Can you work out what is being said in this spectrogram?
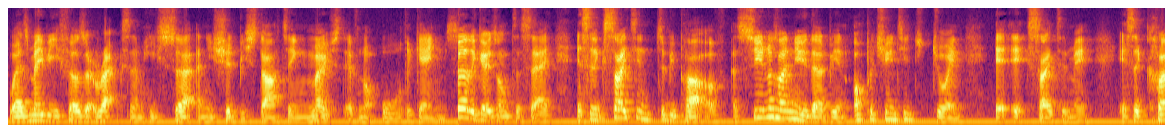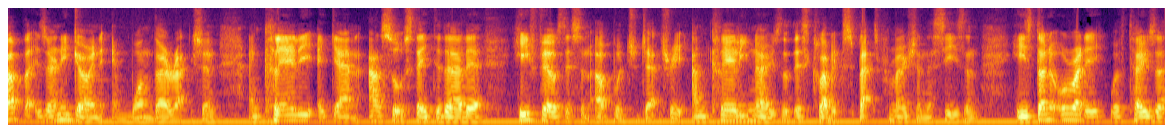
whereas maybe he feels at Wrexham, he should be starting most, if not all, the games. Further goes on to say, it's an exciting to be part of. As soon as I knew there'd be an opportunity to join, it excited me. It's a club that is only going in one direction, and clearly, again, as sort of stated earlier, he feels this an upward trajectory and clearly knows that this club expects promotion this season. He's done it already with Tozer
